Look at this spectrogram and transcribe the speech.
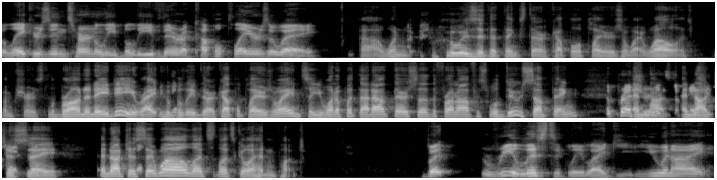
the Lakers internally believe they're a couple players away. Uh, when who is it that thinks they're a couple of players away? Well, I'm sure it's LeBron and AD, right? Who believe they're a couple players away, and so you want to put that out there so that the front office will do something, the pressure, and not pressure and not just say and not just say, well, let's let's go ahead and punt but realistically, like you and I,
